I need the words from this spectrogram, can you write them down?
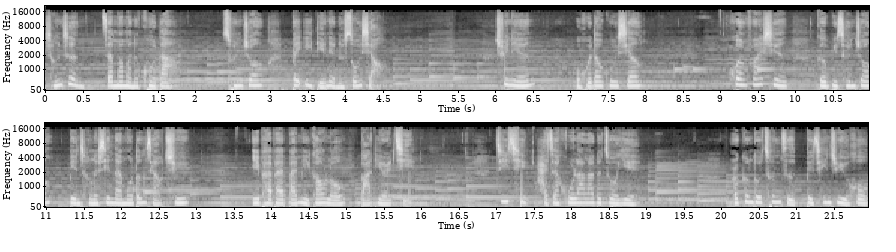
城镇在慢慢的扩大，村庄被一点点的缩小。去年我回到故乡，忽然发现隔壁村庄变成了现代摩登小区，一排排百米高楼拔地而起，机器还在呼啦啦的作业。而更多村子被迁居以后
